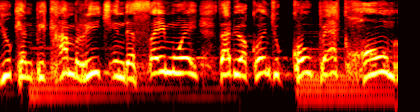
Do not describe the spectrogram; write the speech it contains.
you can become rich in the same way that you are going to go back home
